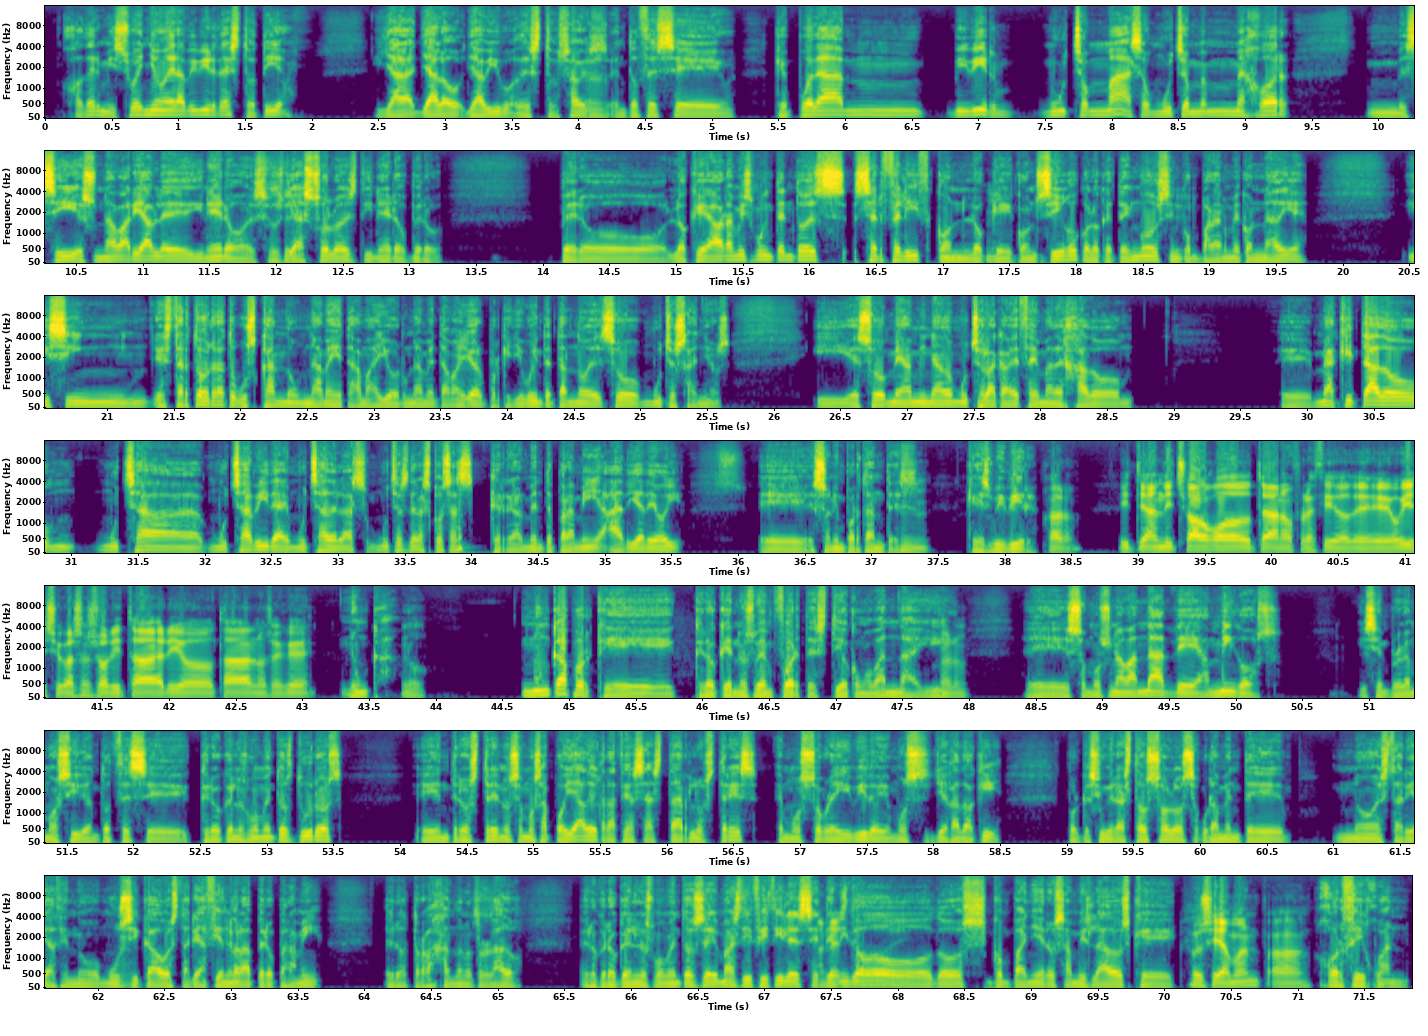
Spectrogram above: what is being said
Joder, mi sueño era vivir de esto, tío. Y ya, ya, lo, ya vivo de esto, ¿sabes? Entonces, eh, que pueda mm, vivir mucho más o mucho me- mejor, mm, sí, es una variable de dinero. Eso Sí. ya solo es dinero, pero. Pero lo que ahora mismo intento es ser feliz con lo que Mm. consigo, con lo que tengo, sin compararme con nadie y sin estar todo el rato buscando una meta mayor, una meta mayor, porque llevo intentando eso muchos años. Y eso me ha minado mucho la cabeza y me ha dejado. eh, me ha quitado mucha, mucha vida y mucha de las, muchas de las cosas que realmente para mí a día de hoy eh, son importantes, Mm, que es vivir. claro. ¿Y te han dicho algo, te han ofrecido de, oye, si vas en solitario, tal, no sé qué? Nunca. No. Nunca porque creo que nos ven fuertes, tío, como banda. Y Claro. eh, somos una banda de amigos y siempre lo hemos sido. Entonces eh, creo que en los momentos duros eh, entre los tres nos hemos apoyado y gracias a estar los tres hemos sobrevivido y hemos llegado aquí. Porque si hubiera estado solo seguramente no estaría haciendo música o estaría haciéndola, pero para mí, pero trabajando en otro lado. Pero creo que en los momentos más difíciles he tenido dos compañeros a mis lados que, ¿Cómo se llaman? Pa... Jorge y Juan.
